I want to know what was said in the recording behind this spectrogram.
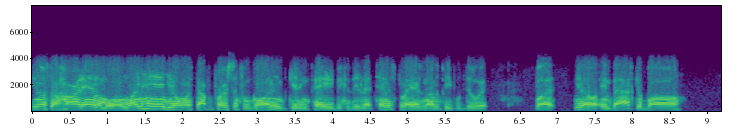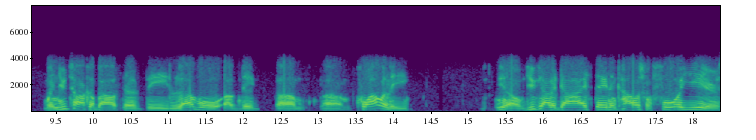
you know, it's a hard animal. On one hand, you don't want to stop a person from going and getting paid because they let tennis players and other people do it. But, you know, in basketball, when you talk about the the level of the um, um, quality, you know, you got a guy stayed in college for four years,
